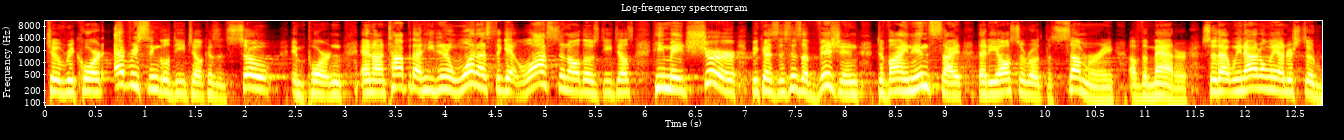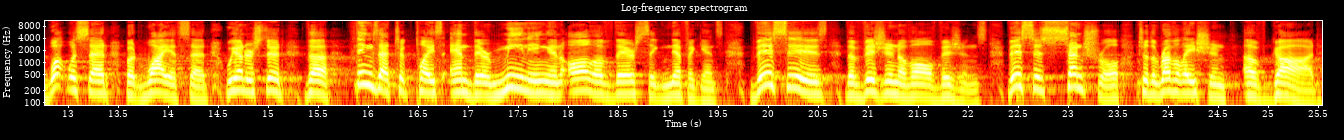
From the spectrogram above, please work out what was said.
to record every single detail because it's so important. And on top of that, he didn't want us to get lost in all those details. He made sure, because this is a vision, divine insight, that he also wrote the summary of the matter so that we not only understood what was said, but why it said. We understood the things that took place and their meaning and all of their significance. This is the vision of all visions. This is central to the revelation of God.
